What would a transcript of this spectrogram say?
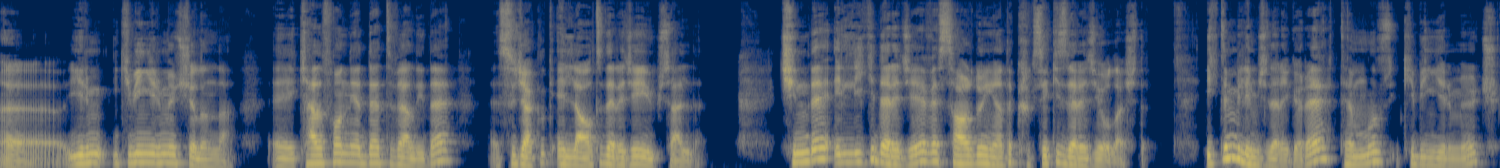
20, 2023 yılında California Death Valley'de sıcaklık 56 dereceye yükseldi. Çin'de 52 dereceye ve Sardunya'da 48 dereceye ulaştı. İklim bilimcilere göre Temmuz 2023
